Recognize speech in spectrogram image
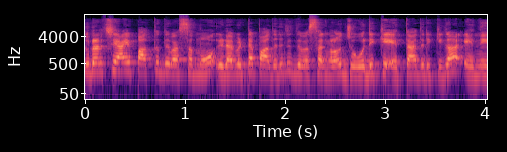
തുടർച്ചയായി പത്ത് ദിവസമോ ഇടവിട്ട പതിനഞ്ച് ദിവസങ്ങളോ ജോലിക്ക് എത്താതിരിക്കുക എന്നീ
